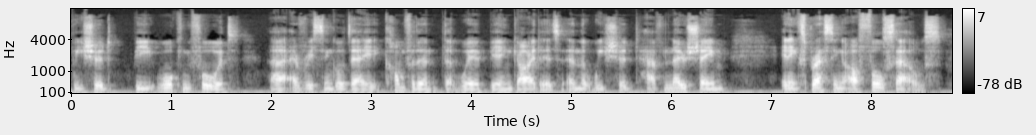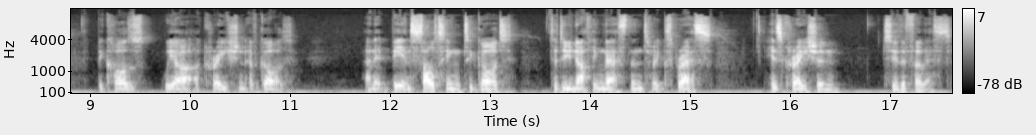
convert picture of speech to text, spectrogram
we should be walking forward uh, every single day, confident that we're being guided and that we should have no shame in expressing our full selves because we are a creation of God. And it'd be insulting to God to do nothing less than to express his creation to the fullest.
